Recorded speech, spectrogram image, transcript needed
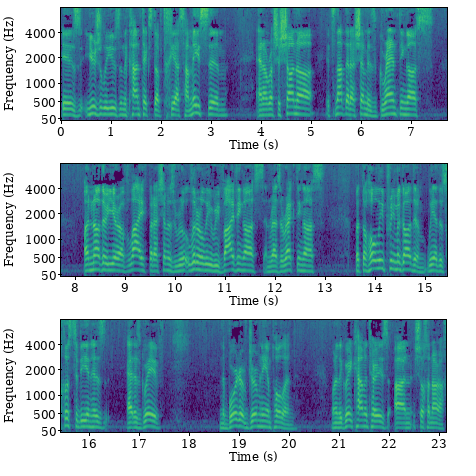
is usually used in the context of tchias hamesim, and on Rosh Hashanah it's not that Hashem is granting us another year of life, but Hashem is re- literally reviving us and resurrecting us. But the holy Pri Megadim, we had the chus to be in his at his grave in the border of Germany and Poland. One of the great commentaries on Shulchan Aruch.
